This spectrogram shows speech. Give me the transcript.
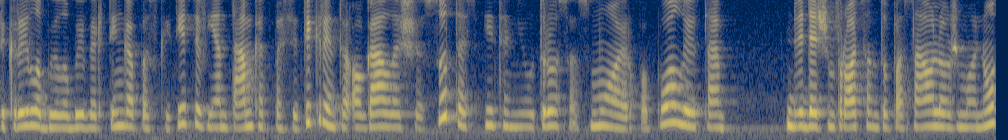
tikrai labai labai vertinga paskaityti vien tam, kad pasitikrinti, o gal aš esu tas itin jautrus asmuo ir papuolu į tą 20 procentų pasaulio žmonių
